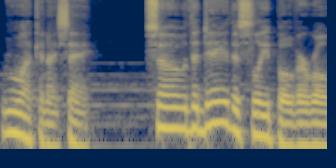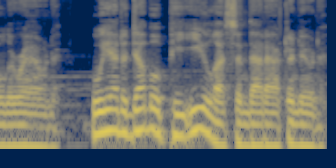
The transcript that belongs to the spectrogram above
What can I say? So, the day the sleepover rolled around, we had a double PE lesson that afternoon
